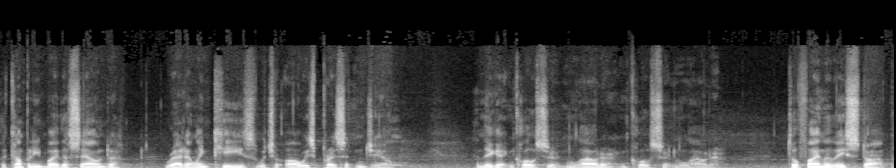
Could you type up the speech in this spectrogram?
accompanied by the sound of rattling keys, which are always present in jail. And they're getting closer and louder and closer and louder, till finally they stop.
